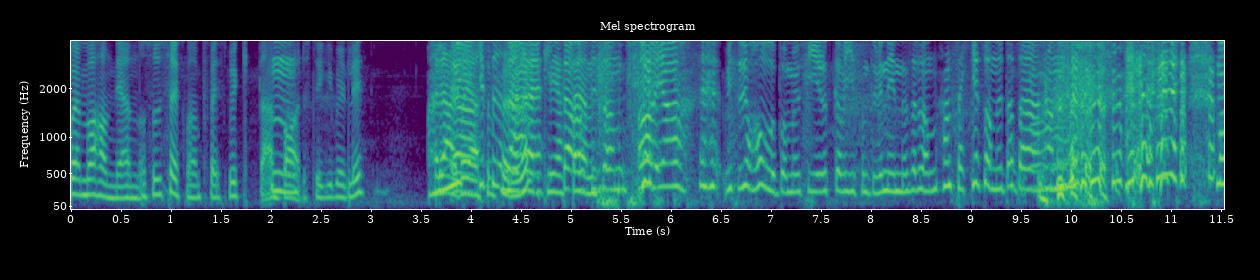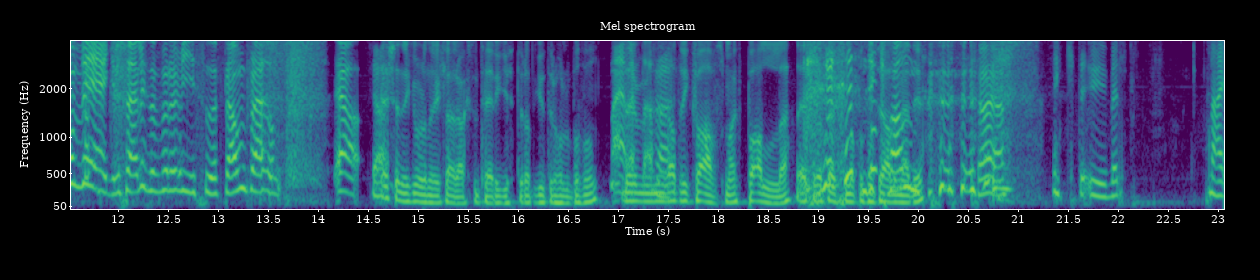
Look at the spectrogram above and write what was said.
hvem var han igjen, og så søker man på Facebook. Det er Mm. bare stygge bilder. Er det är jeg som finare føler det? Det er alltid sånn Å ja, hvis du holder på med en fyr og skal vise den til venninne, så er det sånn Han ser ikke sånn ut, altså. Han, man vegrer seg liksom for å vise det fram, for det er sånn Ja. Ja. Jeg skjønner ikke hvordan dere klarer å akseptere gutter at gutter holder på sånn. Nei, Dere, det. at dere ikke får avsmak på alle etter å ha søkt meg på sosiale medier. Ja, ja. Ekte uvel. Nei,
